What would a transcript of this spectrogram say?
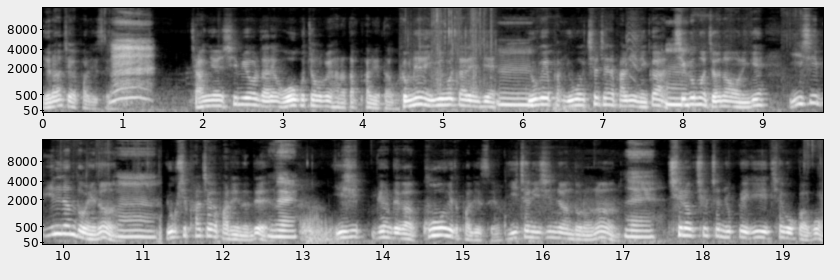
11채가 팔렸어요. 작년 12월 달에 5억 9,500 하나 딱 팔렸다고. 금년에 2월 달에 이제 음. 6억, 6억 7천에 팔리니까 음. 지금은 전화 오는 게 21년도에는 음. 68채가 팔렸는데 네. 20평대가 9억에도 팔렸어요. 2020년도로는 네. 7억 7,600이 최고가고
